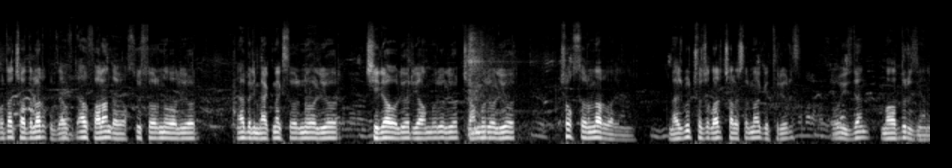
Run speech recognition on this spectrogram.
Orada çadırlar kurdu. Ev, ev falan da yok. Su sorunu oluyor. Ne bileyim ekmek sorunu oluyor. Çile oluyor, yağmur oluyor, çamur oluyor. Çok sorunlar var yani. Mecbur çocukları çalıştırmaya götürüyoruz. O yüzden mağduruz yani.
